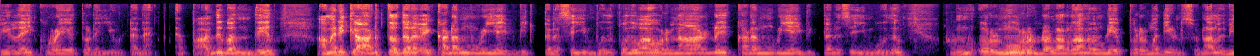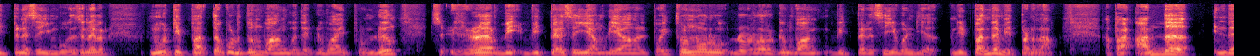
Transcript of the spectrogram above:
விலை குறைய தொடங்கிவிட்டன. அப்ப அது வந்து அமெரிக்கா அடுத்த தடவை கடன் முறையை விற்பனை செய்யும் போது பொதுவாக ஒரு நாடு கடன் முறையை விற்பனை செய்யும் போது ஒரு நூறு டாலர் தான் அதனுடைய பெறுமதி என்று சொன்னால் அது விற்பனை செய்யும் போது சில பேர் நூற்றி பத்து கொடுத்தும் வாங்குவதற்கு வாய்ப்புண்டு. சிலர் விற்பனை செய்ய முடியாமல் போய் தொண்ணூறு டாலருக்கும் வாங் விற்பனை செய்ய வேண்டிய நிர்பந்தம் ஏற்படலாம். அப்ப அந்த இந்த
